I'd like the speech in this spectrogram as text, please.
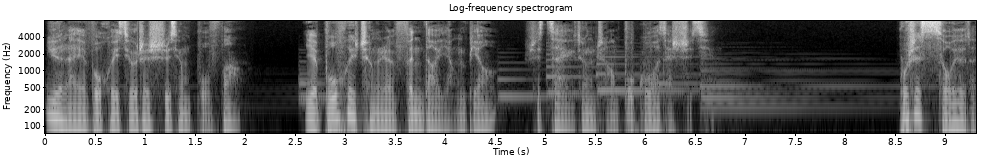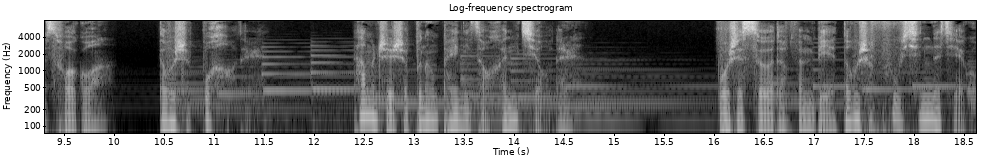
越来越不会揪着事情不放，也不会承认分道扬镳是再正常不过的事情。不是所有的错过都是不好的人，他们只是不能陪你走很久的人。不是所有的分别都是负心的结果，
